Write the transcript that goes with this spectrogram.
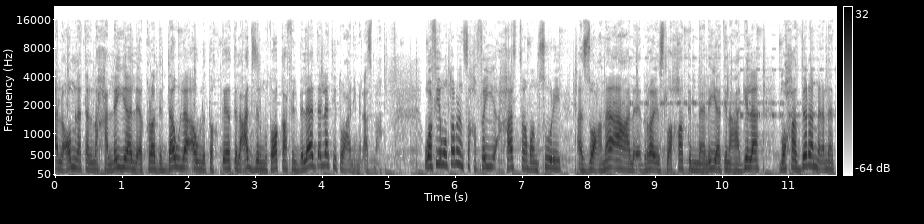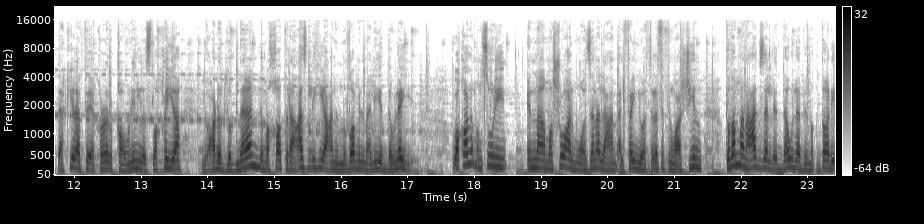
العملة المحلية لإقراض الدولة أو لتغطية العجز المتوقع في البلاد التي تعاني من أزمة. وفي مؤتمر صحفي حث منصوري الزعماء على إجراء إصلاحات مالية عاجلة محذرا من أن التأخير في إقرار القوانين الإصلاحية يعرض لبنان لمخاطر عزله عن النظام المالي الدولي. وقال منصوري إن مشروع الموازنة لعام 2023 تضمن عجزا للدولة بمقدار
